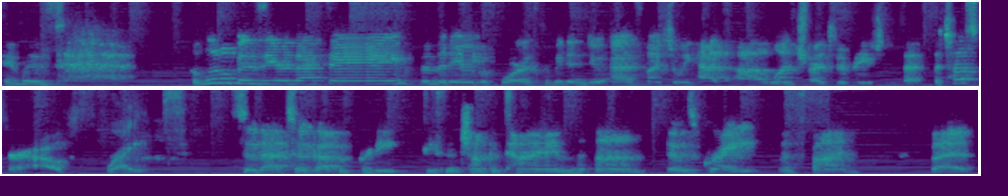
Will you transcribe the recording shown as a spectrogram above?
it was a little busier that day than the day before, so we didn't do as much. We had uh, lunch reservations at the Tusker House, Right. so that took up a pretty decent chunk of time. Um, it was great, it was fun, but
